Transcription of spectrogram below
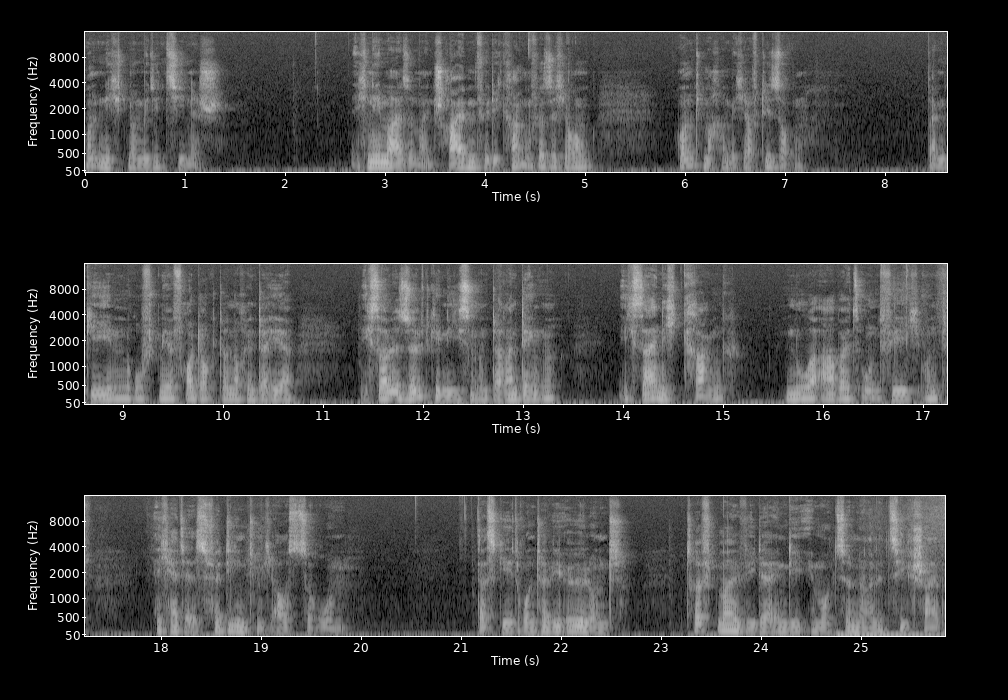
und nicht nur medizinisch. Ich nehme also mein Schreiben für die Krankenversicherung und mache mich auf die Socken. Beim Gehen ruft mir Frau Doktor noch hinterher, ich solle Sylt genießen und daran denken, ich sei nicht krank, nur arbeitsunfähig und ich hätte es verdient, mich auszuruhen. Das geht runter wie Öl und trifft mal wieder in die emotionale Zielscheibe.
